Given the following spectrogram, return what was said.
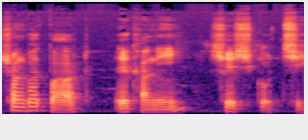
সংবাদ পাঠ এখানেই শেষ করছি।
